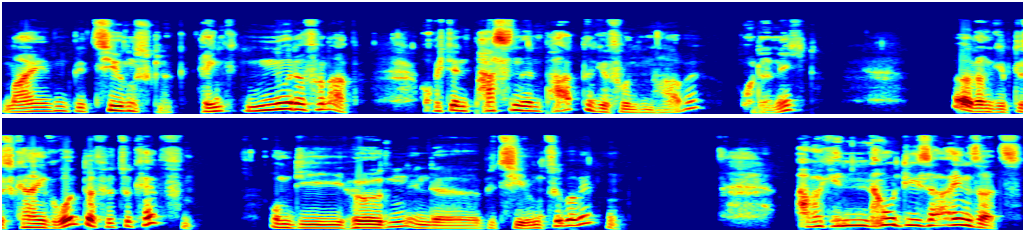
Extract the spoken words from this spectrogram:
mein Beziehungsglück hängt nur davon ab, ob ich den passenden Partner gefunden habe oder nicht, ja, dann gibt es keinen Grund dafür zu kämpfen, um die Hürden in der Beziehung zu überwinden. Aber genau dieser Einsatz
